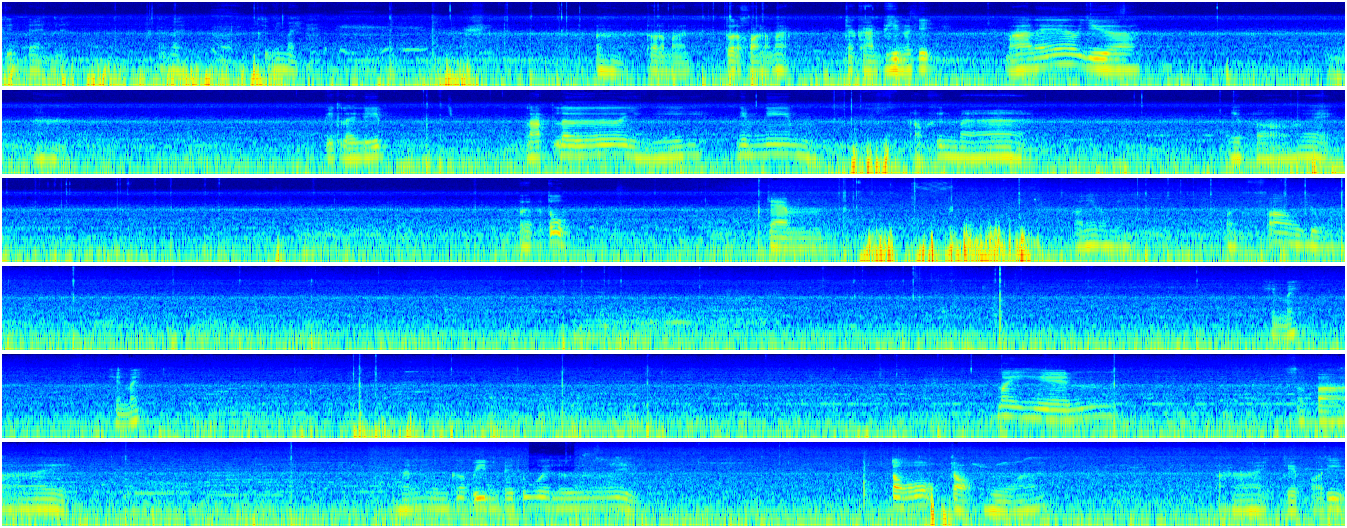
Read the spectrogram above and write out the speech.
ขึ้นไปไหนมาเนี่ยไม่เป็นไรขึ้นไม่ใหม่เออทรมาน ตัวละครเรามาก จากการพินเมื่อกี้ มาแล้วเหยื่ออ่า ปิดเลยลิฟต์รัดเลยอย่างนี้ นิ่มๆ เอาขึ้นมา เรียบร้อยเปิดประตู แจมตอนนี้มันมีคนเฝ้าอยู่ ห็นไหม เห็นไหม ไม่เห็นสบายงั้นมึงก็บินไปด้วยเลย โต๊ะเจาะหัวตายเก็บพอดี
